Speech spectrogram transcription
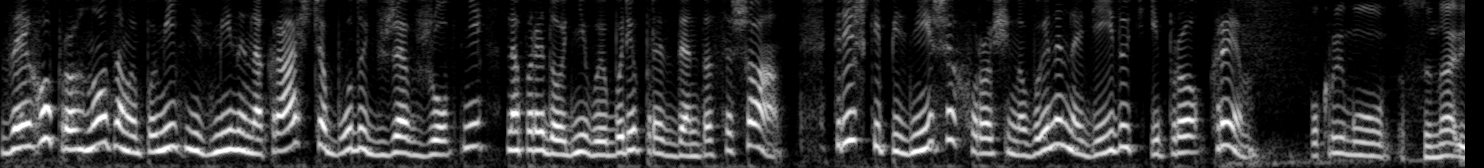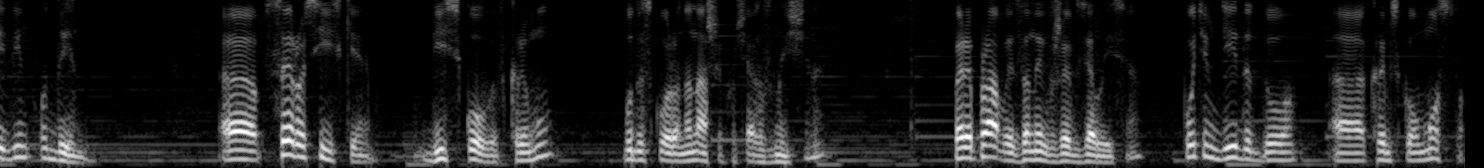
За його прогнозами, помітні зміни на краще будуть вже в жовтні напередодні виборів президента США. Трішки пізніше хороші новини надійдуть і про Крим. По Криму сценарій він один. Е, Все російське військове в Криму буде скоро на наших очах знищене. Переправи за них вже взялися. Потім дійде до е, Кримського мосту.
